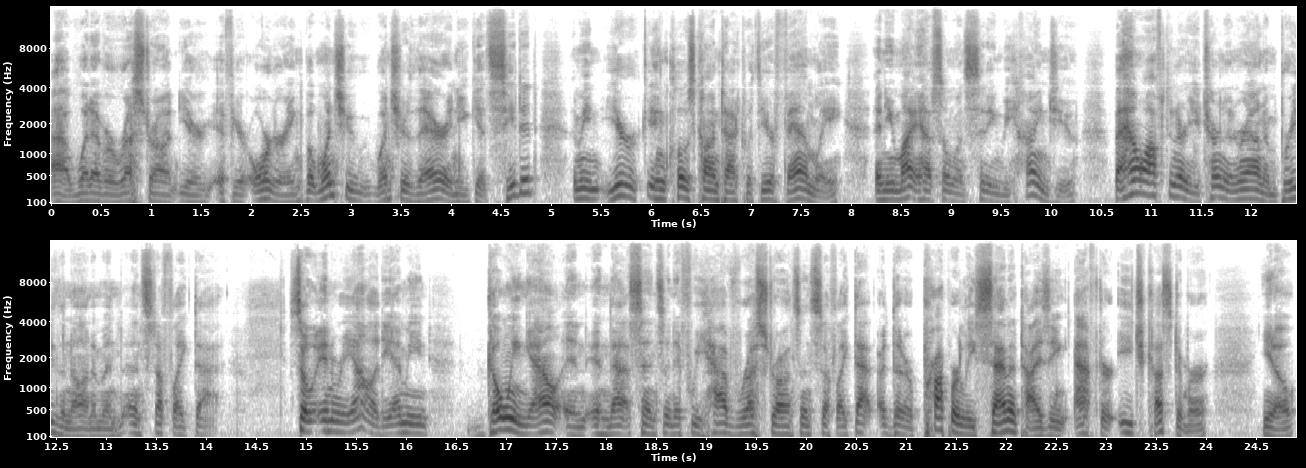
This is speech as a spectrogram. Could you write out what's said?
uh, whatever restaurant you're if you're ordering, but once you once you're there and you get seated, I mean, you're in close contact with your family, and you might have someone sitting behind you. But how often are you turning around and breathing on them and, and stuff like that? So in reality, I mean going out in, in that sense and if we have restaurants and stuff like that that are properly sanitizing after each customer you know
